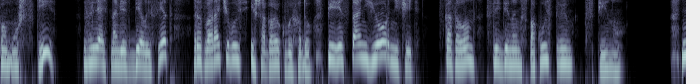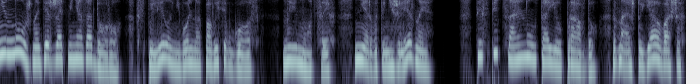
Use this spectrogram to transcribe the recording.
по-мужски? Злясь на весь белый свет, разворачиваюсь и шагаю к выходу. «Перестань ерничать!» — сказал он с ледяным спокойствием в спину. «Не нужно держать меня за дуру», — вспылила, невольно повысив голос. «На эмоциях. Нервы-то не железные. Ты специально утаил правду, зная, что я в ваших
